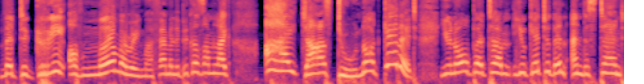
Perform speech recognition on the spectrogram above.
the degree of murmuring, my family, because I'm like, I just do not get it, you know. But um, you get to then understand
